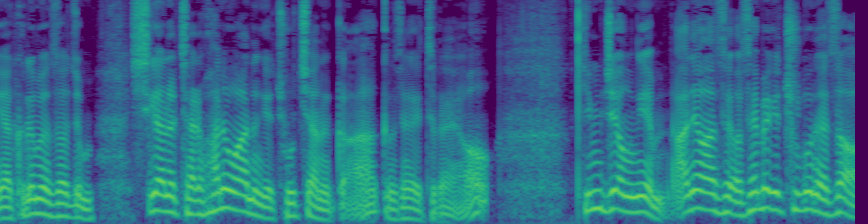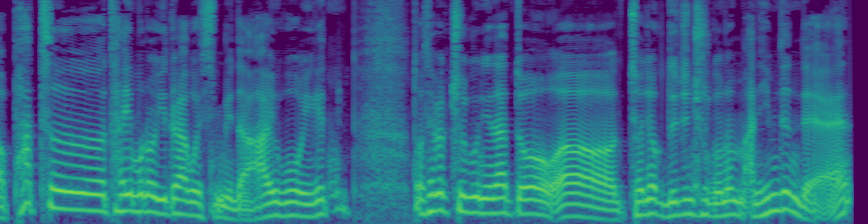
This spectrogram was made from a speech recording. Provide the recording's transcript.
예 그러면서 좀 시간을 잘 활용하는 게 좋지 않을까 그런 생각이 들어요. 김지영님 안녕하세요. 새벽에 출근해서 파트 타임으로 일을 하고 있습니다. 아이고 이게 또 새벽 출근이나 또 어, 저녁 늦은 출근은 많이 힘든데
